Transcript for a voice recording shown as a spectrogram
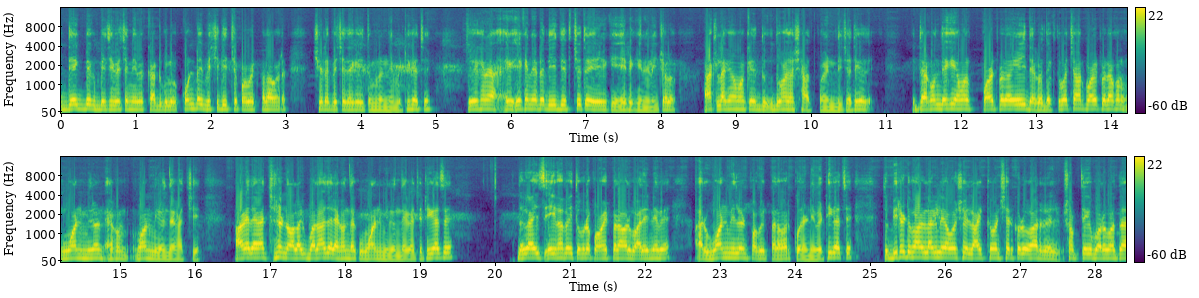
দেখবে বেছে বেছে নেবে কার্ডগুলো কোনটাই বেশি দিচ্ছে প্রফিট পার আওয়ার সেটা বেছে দেখেই তোমরা নেবে ঠিক আছে? তো এখানে এখানে এটা দিয়ে দিচ্ছে, তো এটা কিনে নিই। চলো, আট লাখে আমাকে দু হাজার সাত পয়েন্ট দিচ্ছে, ঠিক আছে? তো এখন দেখি আমার পয়েন্ট পার এই দেখো, দেখতে পাচ্ছি আমার পয়েন্ট পার এখন ওয়ান মিলিয়ন এখন ওয়ান মিলিয়ন দেখাচ্ছে। আগে দেখাচ্ছিল ন লাখ বারো হাজার, এখন দেখো ওয়ান মিলিয়ন দেখাচ্ছে, ঠিক আছে? তো গাইজ এইভাবেই তোমরা প্রফিট পার আওয়ার বাড়িয়ে নেবে আর one million profit per hour করে নেবে, ঠিক আছে? তো ভিডিওটি ভালো লাগলে অবশ্যই লাইক কমেন্ট শেয়ার করো। আর সব থেকে বড় কথা,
